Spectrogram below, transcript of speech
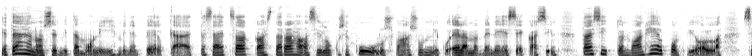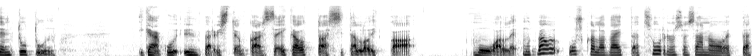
Ja tähän on se, mitä moni ihminen pelkää, että sä et saakaan sitä rahaa silloin, kun se kuulus, vaan sun niin kuin elämä menee sekaisin. Tai sitten on vaan helpompi olla sen tutun ikään kuin ympäristön kanssa, eikä ottaa sitä loikkaa muualle. Mutta mä uskallan väittää, että suurin osa sanoo, että,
